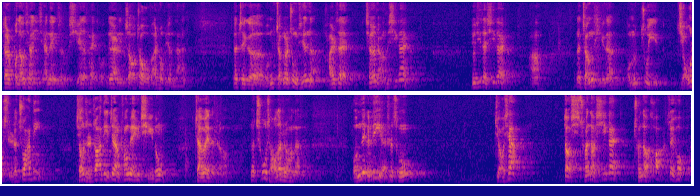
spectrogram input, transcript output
但是不能像以前那个斜的太多，那样你照照顾反手比较难。那这个我们整个重心呢，还是在前脚掌和膝盖上，尤其在膝盖上啊。那整体呢，我们注意脚趾的抓地，脚趾抓地，这样方便于启动站位的时候。那出手的时候呢，我们这个力啊是从脚下。到传到膝盖，传到胯，最后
